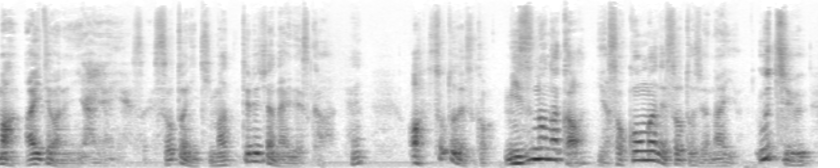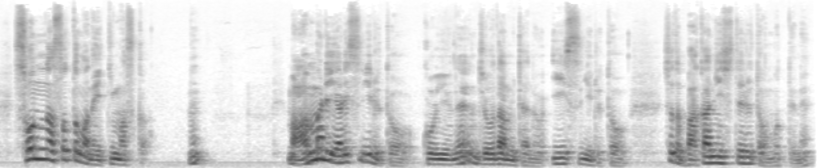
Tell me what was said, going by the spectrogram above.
まあ相手はねいやいやいやそれ外に決まってるじゃないですか。ね、あ外ですか。水の中？いやそこまで外じゃないよ。宇宙？そんな外まで行きますか？ね？まああんまりやりすぎるとこういうね冗談みたいなのを言いすぎるとちょっとバカにしてると思ってね。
